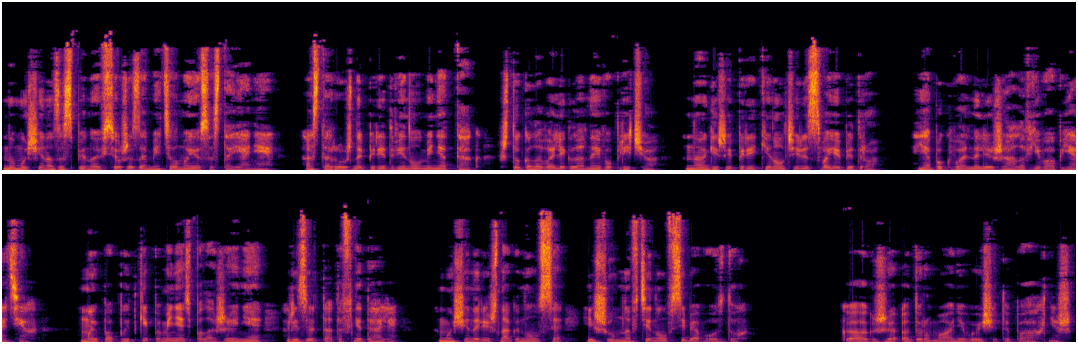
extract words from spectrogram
Но мужчина за спиной все же заметил мое состояние. Осторожно передвинул меня так, что голова легла на его плечо. Ноги же перекинул через свое бедро. Я буквально лежала в его объятиях. Мои попытки поменять положение результатов не дали. Мужчина лишь нагнулся и шумно втянул в себя воздух. «Как же одурманивающе ты пахнешь!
